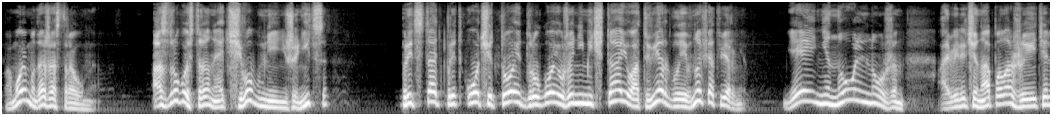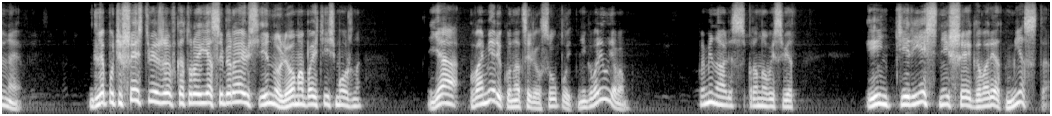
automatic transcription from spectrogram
по-моему, даже остроумно. А с другой стороны, от чего бы мне и не жениться? Предстать пред очи той, другой уже не мечтаю, отвергла и вновь отвергнет. Ей не нуль нужен, а величина положительная. Для путешествия же, в которое я собираюсь, и нулем обойтись можно. Я в Америку нацелился уплыть, не говорил я вам? Поминались про новый свет. Интереснейшее, говорят, место.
